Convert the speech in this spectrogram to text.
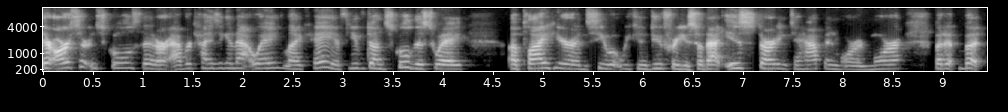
there are certain schools that are advertising in that way like hey if you've done school this way apply here and see what we can do for you. So that is starting to happen more and more. But but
